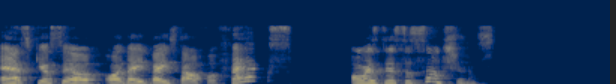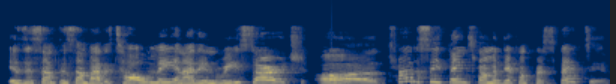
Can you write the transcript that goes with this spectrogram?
Ask yourself, are they based off of facts or is this assumptions? Is it something somebody told me and I didn't research? Or try to see things from a different perspective.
